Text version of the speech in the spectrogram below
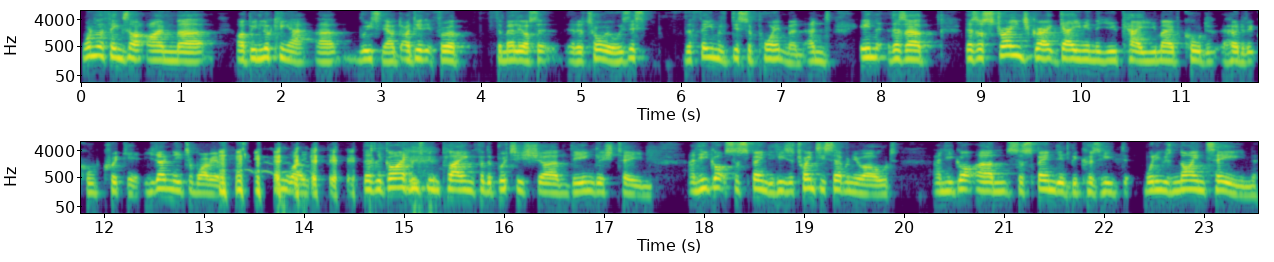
one of the things I, am uh, I've been looking at uh, recently. I, I, did it for a Themelios editorial. Is this the theme of disappointment? And in there's a there's a strange great game in the UK. You may have called heard of it called cricket. You don't need to worry. anyway, there's a guy who's been playing for the British, um, the English team, and he got suspended. He's a 27 year old, and he got um, suspended because he when he was 19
